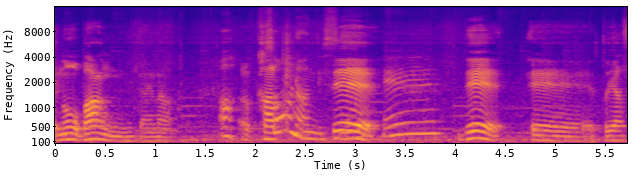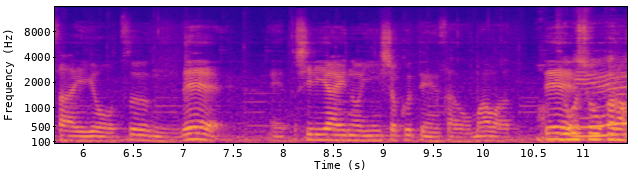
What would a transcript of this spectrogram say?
営の番みたいなあ買ってそうなんですね。へで、えー、と野菜を積んで、えー、と知り合いの飲食店さんを回あって業種から。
